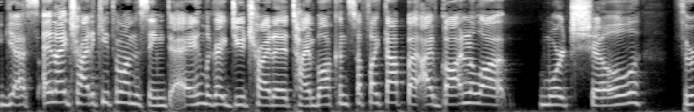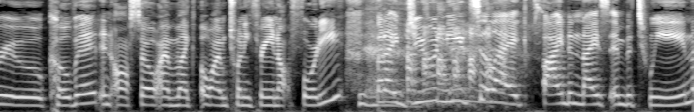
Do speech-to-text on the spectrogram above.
Yes. And I try to keep them on the same day. Like I do try to time block and stuff like that. But I've gotten a lot more chill through COVID. And also I'm like, oh, I'm 23, not 40. But I do need to like find a nice in between.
